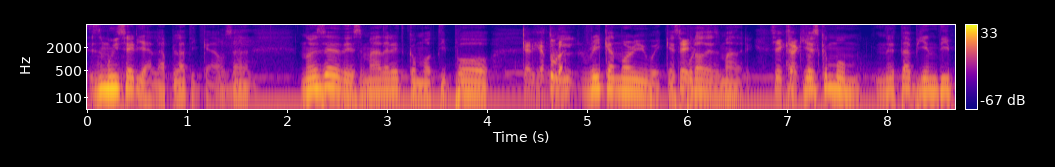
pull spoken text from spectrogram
es muy seria la plática. O sea, no es de desmadre como tipo. caricatura. Rick and Morty, güey, que es Sí. puro desmadre. Sí, exacto. Aquí es como neta bien deep.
